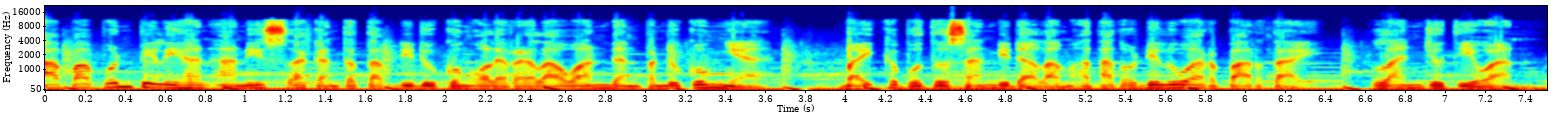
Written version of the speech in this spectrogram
Apa pun pilihan Anies akan tetap didukung oleh relawan dan pendukungnya, baik keputusan di dalam atau di luar partai, lanjut Iwan.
